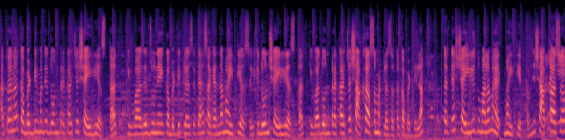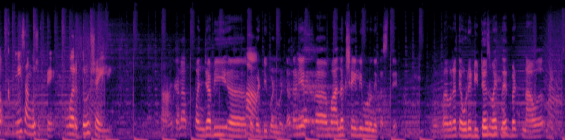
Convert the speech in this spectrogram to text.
आता ना कबड्डीमध्ये दोन प्रकारच्या शैली असतात किंवा जे जुने कबड्डी प्लेयर्स आहेत त्या सगळ्यांना माहिती असेल की दोन शैली असतात किंवा दोन प्रकारच्या शाखा असं म्हटलं जातं कबड्डीला. तर त्या शैली तुम्हाला माहि- माहिती आहेत का? म्हणजे शाखा असं मी सांगू शकते. वर्तुळ शैली. त्याला पंजाबी. कबड्डी पण म्हणतात. आणि एक अं, मानक शैली म्हणून एक असते. मला मला तेवढे डिटेल्स माहीत नाहीत बट नावं माहिती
